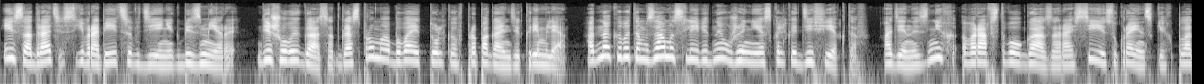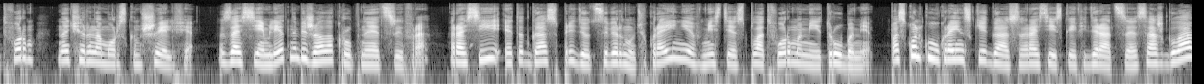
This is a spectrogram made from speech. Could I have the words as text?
и содрать с европейцев денег без меры. Дешевый газ от «Газпрома» бывает только в пропаганде Кремля. Однако в этом замысле видны уже несколько дефектов. Один из них – воровство газа России с украинских платформ на Черноморском шельфе. За 7 лет набежала крупная цифра – России этот газ придется вернуть Украине вместе с платформами и трубами. Поскольку украинский газ Российская Федерация сожгла,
